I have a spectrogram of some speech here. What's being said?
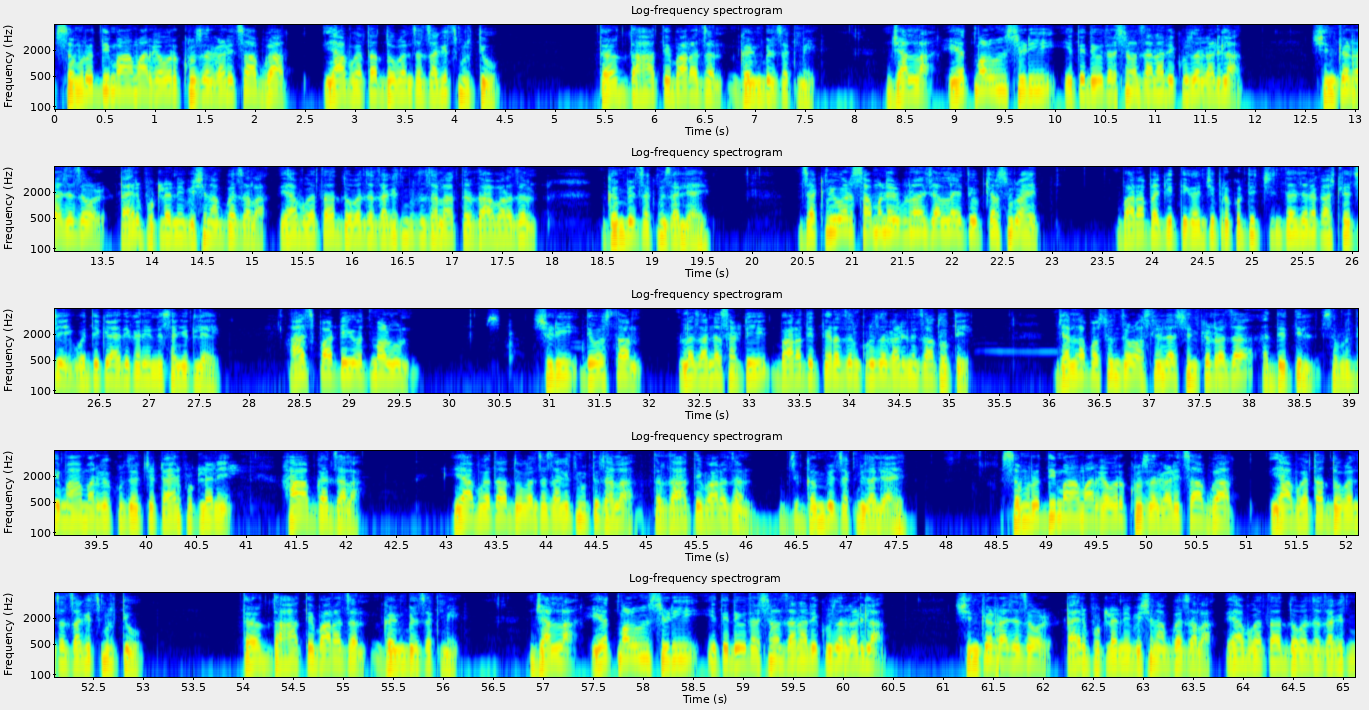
समृद्धी महामार्गावर क्रुझर गाडीचा अपघात. या अपघातात दोघांचा जागीच मृत्यू. तर दहा ते बारा जण गंभीर जखमी. जालना यवतमाळहून शिडी येथे देवदर्शनाला जाणारी क्रुझर गाडीला शिंदखेड राजाजवळ टायर फुटल्याने भीषण अपघात झाला. या अपघातात दोघांचा जागीच मृत्यू झाला तर दहा बारा जण गंभीर जखमी झाले आहे जखमीवर सामान्य रुग्णालय जालना येथे उपचार सुरू आहेत. बारापैकी तिघांची प्रकृती चिंताजनक असल्याचे वैद्यकीय अधिकारी यांनी सांगितले आहे. आज पहाटे यवतमाळहून शिडी देवस्थानला जाण्यासाठी बारा ते तेरा जण क्रुझर गाडीने जात होते. जालनापासून जवळ असलेल्या शिंदखेड राजा हद्दीतील समृद्धी महामार्ग क्रुझरचे टायर फुटल्याने हा अपघात झाला. या अपघातात दोघांचा जागीच मृत्यू झाला तर दहा ते बारा जण ज- गंभीर जखमी झाले आहेत. समृद्धी महामार्गावर क्रुझर गाडीचा अपघात या अपघातात दोघांचा जागीच मृत्यू तर दहा ते बारा जण गंभीर जखमी जालना यवतमाळहून शिडी येथे देवदर्शनाला जाणारी क्रुझर गाडीला शिंदखेड राजाजवळ टायर फुटल्याने भीषण अपघात झाला. या अपघातात दोघांचा जागीच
